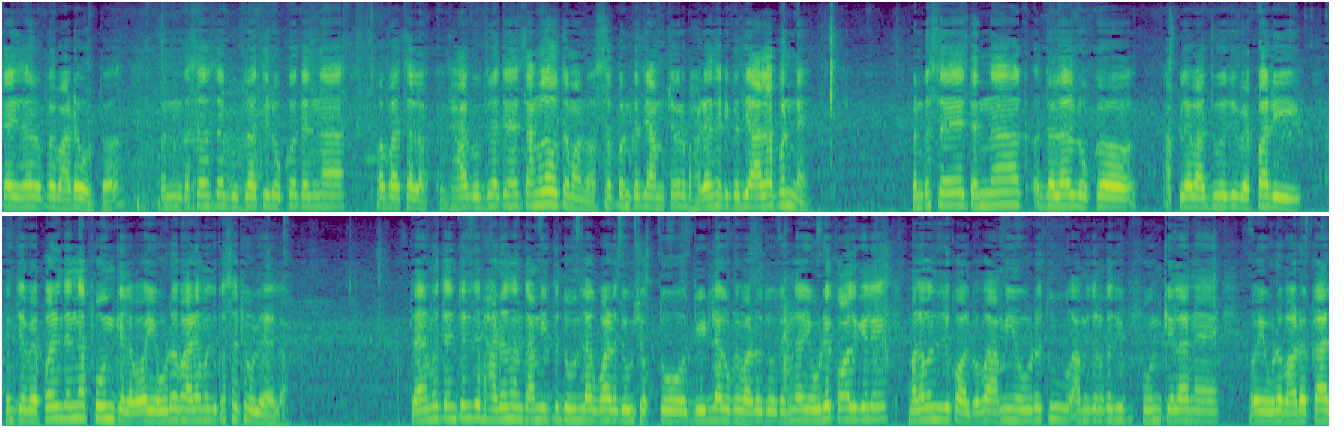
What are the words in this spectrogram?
चाळीस हजार रुपये भाडं होतं. पण कसं असतं गुजराती लोक त्यांना बाबा चला हा गुजराती हा चांगला होता माणूस असं पण कधी आमच्याकडे भाड्यासाठी कधी आला पण नाही. पण कसं आहे त्यांना दलाल लोक आपल्या बाजूचे व्यापारी त्यांच्या व्यापाऱ्यांनी त्यांना फोन केला बाबा एवढं भाड्यामध्ये कसं ठेवलं याला? त्यामुळे त्यांच्याने ते भाडं सांगतो आम्ही इथं दोन लाख भाडं देऊ शकतो दीड लाख रुपये भाडं देऊ. त्यांना एवढे कॉल केले मला पण तुझे कॉल बाबा आम्ही एवढं तू आम्ही तुला कधी फोन केला नाही एवढं भाडं काय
